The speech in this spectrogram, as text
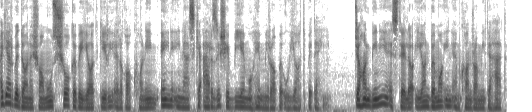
اگر به دانش آموز شوق به یادگیری القا کنیم عین این است که ارزش بی مهمی را به او یاد بدهیم. جهانبینی استعلاییان به ما این امکان را می دهد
